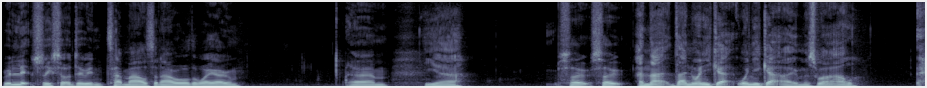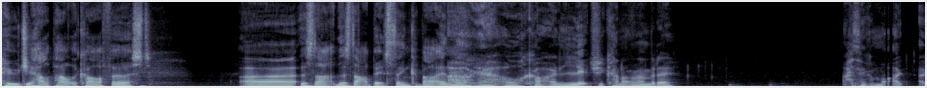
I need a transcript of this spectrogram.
We're literally sort of doing ten miles an hour all the way home. Um. yeah, So so and that then when you get when you get home as well, who do you help out the car first? uh. There's that there's that bit to think about, isn't Oh yeah. Oh, I can't. I literally cannot remember there. I think I'm, I, I,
